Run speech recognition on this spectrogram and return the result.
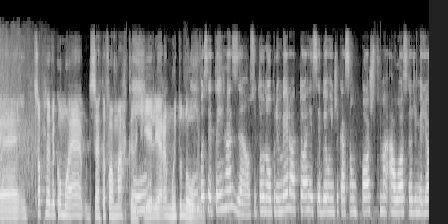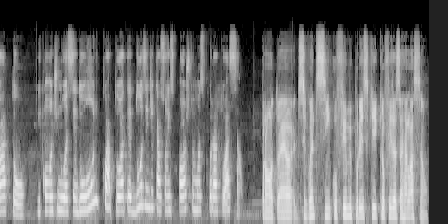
É, só pra você ver como é, de certa forma, marcante. Sim. Ele era muito novo. Sim, você tem razão. Se tornou o primeiro ator a receber uma indicação póstuma ao Oscar de melhor ator. E continua sendo o único ator a ter duas indicações póstumas por atuação. Pronto, é de 55 o filme, por isso que, que eu fiz essa relação.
